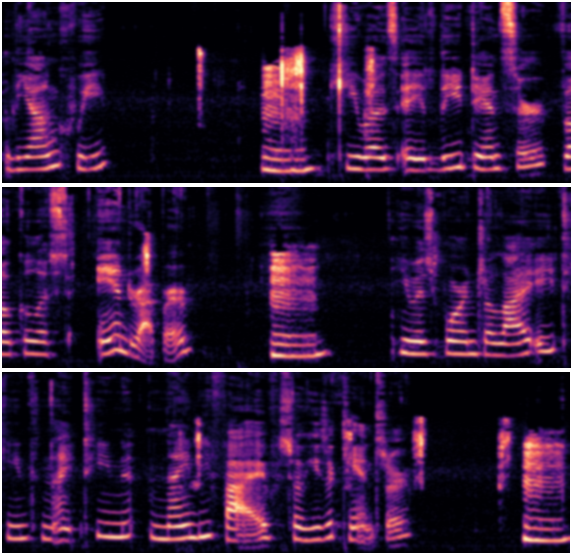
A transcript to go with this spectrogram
Liang Hui. Mm. He was a lead dancer, vocalist, and rapper. Mm. He was born July 18th, 1995, so he's a Cancer. Mm.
